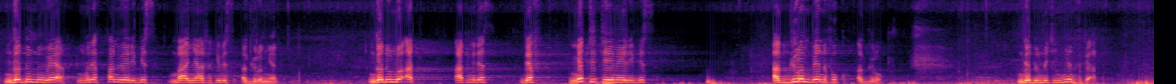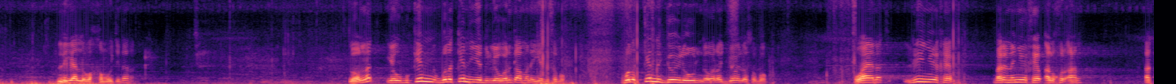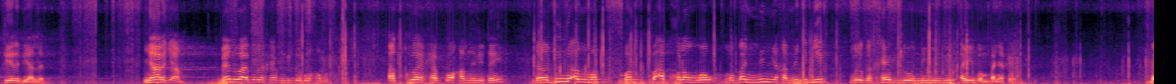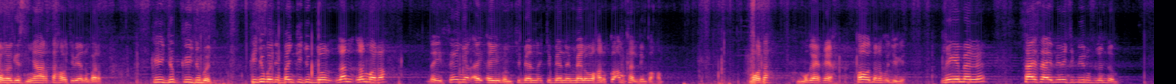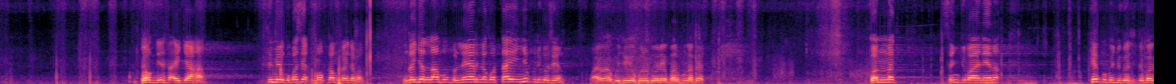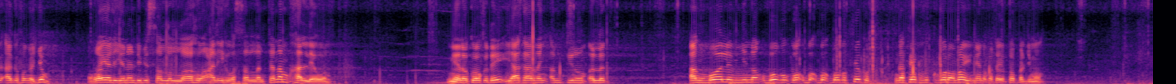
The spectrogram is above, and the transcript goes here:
nga dund weer mu def fanweeri bis mbaa ñaar fukki bis ak juróom-ñeent nga dund at at mi des def ñetti téeméeri bis ak juróom benn fukk ak juróom. Nga dund ci ñeent fukki at. Li yàlla wax xamoo ci dara. Loolu nag yow bu kenn bu la kenn yeddul yow war ngaa mën a yedd sa bopp. Bu la kenn jooyloowul nga war a jooyloo sa bopp. Waaye nag lii ñuy bari na ñuy alquran ak téere bi yàlla bi ñaara ci am. Benn waaye bu koy xeeb ngir da koo xamul. Ak ku koy xeeb koo xam ni tey danga dund ak moom mbon ba ab xolam wow mu bañ nit ñi xam ci biir mu di ko xeeb loo nit ñi ngir ayibam bañ a da nga gis ñaar taxaw ci benn barab. Kii jub kii jubati. Ki jubati bañ ki jub loolu lan lan moo tax? Day feeñal ay ayibam ci benn ci benn melo woo ku am xel di nga ko xam. Moo tax mu ngay xeex faw dana fa jóge. Mi ngi mel ne saay-saay bi ne ci biirub lëndëm. Toog di def ay caaxaan simee ko ba set? Moo kam koy defal. Nga jël lampe bu leer ne ko tay ñëpp di ko seen. Waaye bu jógee bu la dóoree bal bu la bet kon nag sëñ Tuubaa nee na képp ko jugati te bëgg àgg fa nga jëm royal yonente bi sallallahu alayhi wa sallam ca nam xàllee woon. Nee na kooku day yaakaar nañ am tinoom ëllëg ak mboolem ñi nang boo ko boo ko fekkut nga fekk fi ko doon roy nee na ba tey toppal ci moom.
